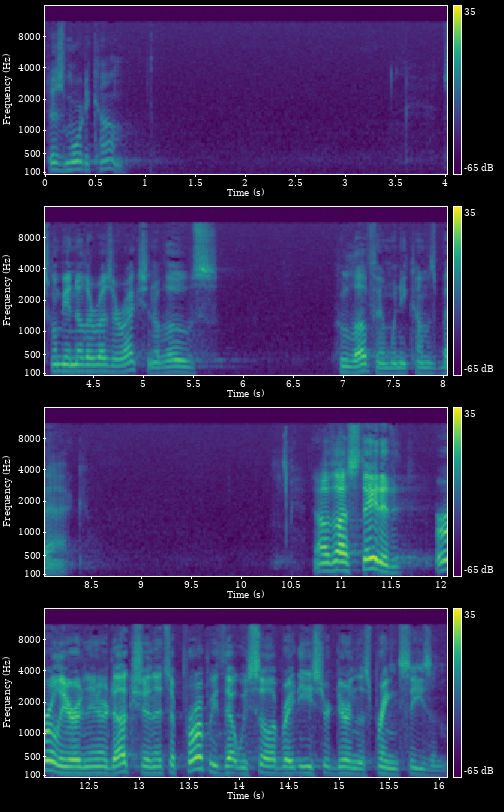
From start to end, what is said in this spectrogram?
There's more to come. There's going to be another resurrection of those who love him when he comes back. Now, as I stated earlier in the introduction, it's appropriate that we celebrate Easter during the spring season.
